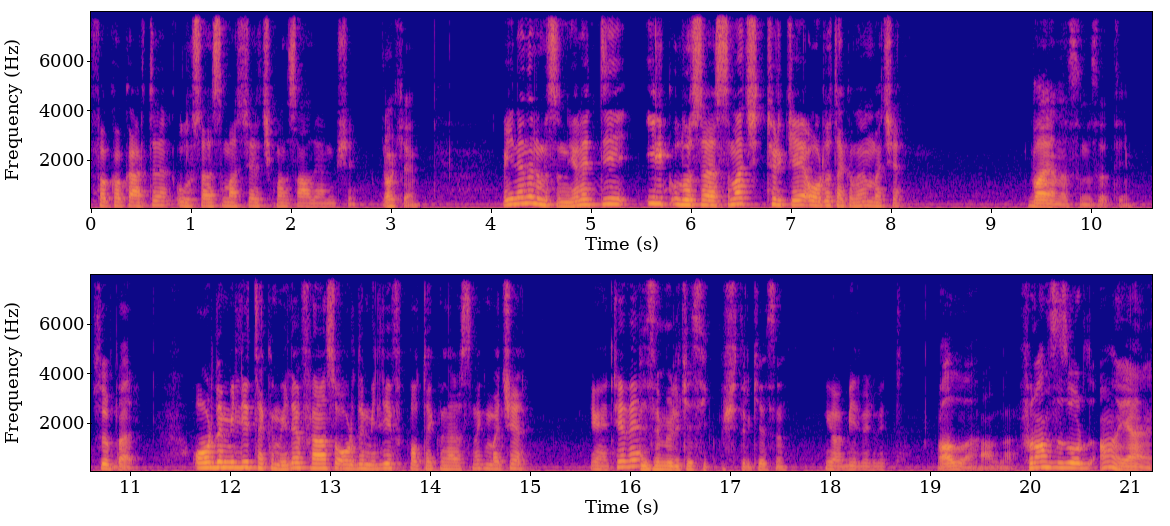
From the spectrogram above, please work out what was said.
FIFA Core kartı uluslararası maçlara çıkmanı sağlayan bir şey. Okey. Ve inanır mısın yönettiği ilk uluslararası maç Türkiye Ordu takımının maçı. Vay anasını satayım. Süper. Ordu milli takımı ile Fransa Ordu milli futbol takımı arasındaki maçı yönetiyor ve Bizim ülke sikmiştir kesin. Yo 1-1 bitti. Valla. Allah. Fransız ordu ama yani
